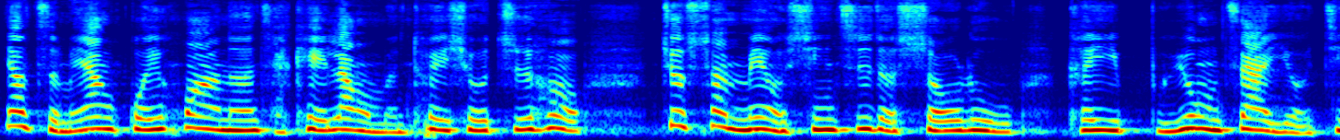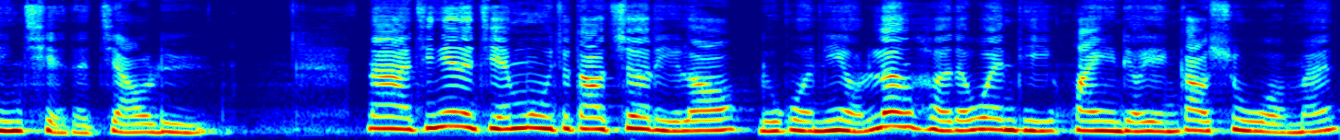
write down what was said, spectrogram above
要怎么样规划呢，才可以让我们退休之后，就算没有薪资的收入，可以不用再有金钱的焦虑。那今天的节目就到这里喽。如果你有任何的问题，欢迎留言告诉我们，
